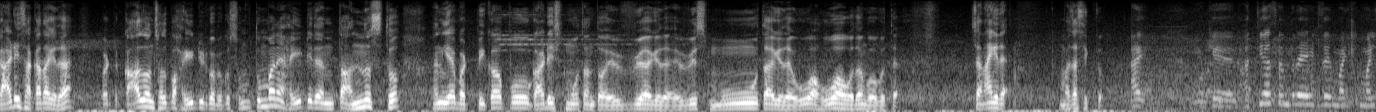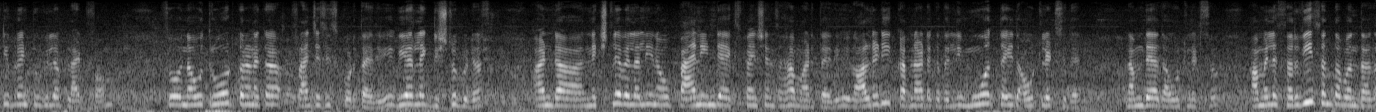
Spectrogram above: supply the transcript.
ಗಾಡಿ ಸಕ್ಕತ್ತಾಗಿದೆ, ಬಟ್ ಕಾಲು ಒಂದು ಸ್ವಲ್ಪ ಹೈಟ್ ಇಟ್ಕೋಬೇಕು. ಸುಮ್ ತುಂಬಾ ಹೈಟ್ ಇದೆ ಅಂತ ಅನ್ನಿಸ್ತು. ನನಗೆ ಬಟ್ ಪಿಕಪ್ಪು ಗಾಡಿ ಸ್ಮೂತ್ ಅಂತ ಹೆವಿ ಆಗಿದೆ. ಹೆವಿ ಸ್ಮೂತ್ ಆಗಿದೆ. ಹೂವು ಹೂವು ಹೋದಂಗೆ ಹೋಗುತ್ತೆ. ಚೆನ್ನಾಗಿದೆ. ಮಜಾ ಸಿಕ್ತು. ಓಕೆ ಅತಿಯಾಸ್ ಅಂದರೆ it's a multi brand two wheeler platform so ನಾವು ಥ್ರೂ ಔಟ್ ಕರ್ನಾಟಕ ಫ್ರಾಂಚೈಸೀಸ್ ಕೊಡ್ತಾ ಇದ್ದೀವಿ we are like distributors and next ಲೆವೆಲಲ್ಲಿ ನಾವು ಪ್ಯಾನ್ ಇಂಡಿಯಾ ಎಕ್ಸ್ಪೆನ್ಷನ್ ಸಹ ಮಾಡ್ತಾ ಇದ್ದೀವಿ ಆಲ್ರೆಡಿ ಕರ್ನಾಟಕದಲ್ಲಿ ಮೂವತ್ತೈದು ಔಟ್ಲೆಟ್ಸ್ ಇದೆ. ನಮ್ಮದೇ ಆದ ಔಟ್ಲೆಟ್ಸು ಆಮೇಲೆ ಸರ್ವೀಸ್ ಅಂತ ಬಂದಾಗ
